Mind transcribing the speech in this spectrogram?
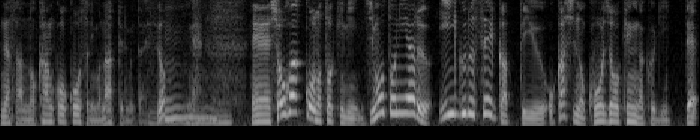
皆さんの観光コースにもなってるみたいですよ。ねえー小学校の時に地元にあるイーグル製菓っていうお菓子の工場見学に行って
